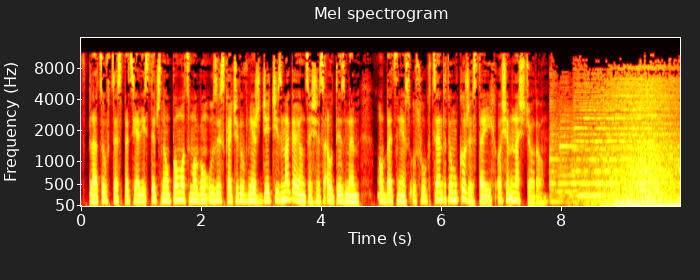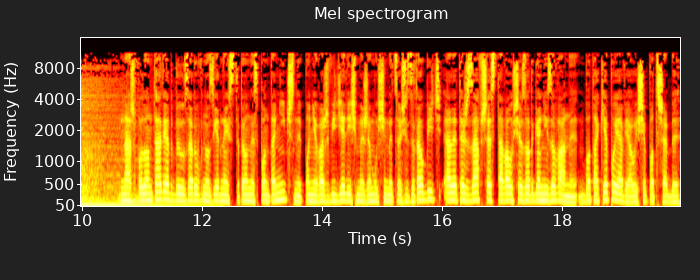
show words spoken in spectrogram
W placówce specjalistyczną pomoc mogą uzyskać również dzieci zmagające się z autyzmem. Obecnie z usług centrum korzysta ich 18. Nasz wolontariat był zarówno z jednej strony spontaniczny, ponieważ widzieliśmy, że musimy coś zrobić, ale też zawsze stawał się zorganizowany, bo takie pojawiały się potrzeby.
